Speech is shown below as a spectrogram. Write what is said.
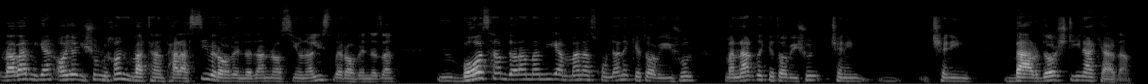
و بعد میگن آیا ایشون می‌خوان وطن پرستی به راه بندازن ناسیونالیست به راه بندازن؟ باز هم دارم من میگم من از خوندن کتاب ایشون من نقد کتاب ایشون چنین چنین برداشتی نکردم.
